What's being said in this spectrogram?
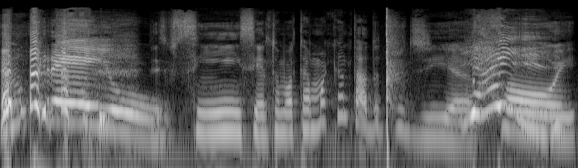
Eu não creio. Sim, sim, ele tomou até uma cantada outro dia. E aí? Foi.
